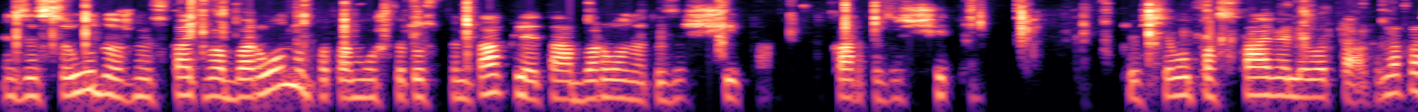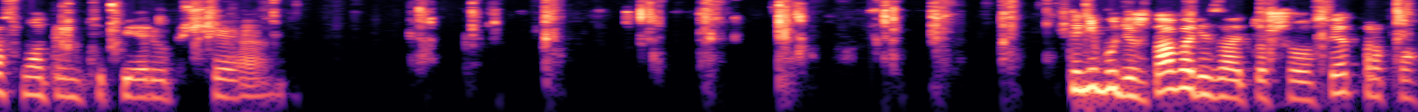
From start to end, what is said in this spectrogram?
ЗСУ должны встать в оборону, потому что туз пентаклей это оборона, это защита, карта защиты. То есть его поставили вот так. Давай посмотрим теперь вообще. Ты не будешь, да, вырезать то, что свет пропал?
